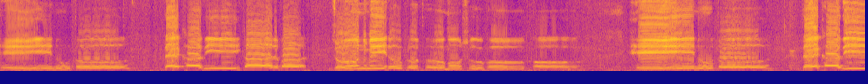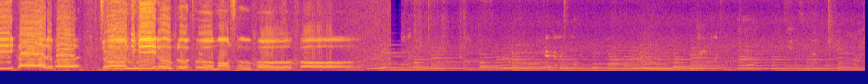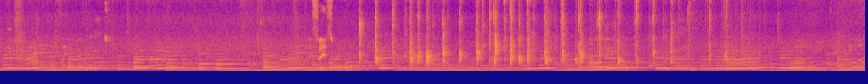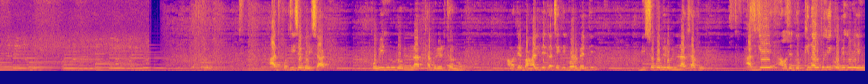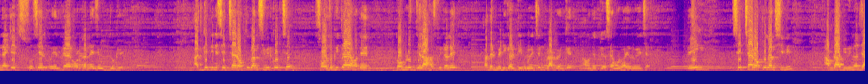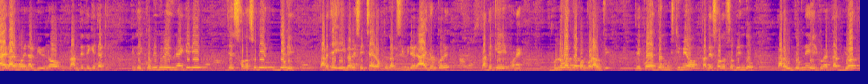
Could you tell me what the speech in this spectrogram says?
হে দেখা দি কারবার, জন্মের প্রথম শুভ। হে নূতন দেখা দি কারবার, জন্মের প্রথম শুভ আজ পঁচিশে বৈশাখ। কবিগুরু রবীন্দ্রনাথ ঠাকুরের জন্মদিন আমাদের বাঙালিদের কাছে একটি গর্বের দিন, বিশ্বকবি রবীন্দ্রনাথ ঠাকুর। আজকে আমাদের দক্ষিণারগুলি কবিগুরু ইউনাইটেড সোশ্যাল ওয়েলফেয়ার অর্গানাইজের উদ্যোগে আজকের দিনে স্বেচ্ছায় রক্তদান শিবির করছে। সহযোগিতায় আমাদের তমলুক জেলা হসপিটালে তাদের মেডিকেল টিম রয়েছেন, ব্লাড ব্যাংকের আমাদের প্রিয় শ্যামল ভাইও রয়েছেন। এই স্বেচ্ছায় রক্তদান শিবির আমরা বিভিন্ন জায়গায় ময়নার বিভিন্ন প্রান্তে দেখে থাকি। কিন্তু এই কবিগুরু ইউনাইটেডের যে সদস্যদের উদ্যোগে তারা যে এইভাবে স্বেচ্ছায় রক্তদান শিবিরের আয়োজন করে, তাদেরকে অনেক ধন্যবাদ জ্ঞাপন করা উচিত যে কয়েকজন মুষ্টিমেয় তাদের সদস্যবৃন্দ তারা উদ্যোগ নিয়ে এরকম একটা বৃহৎ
